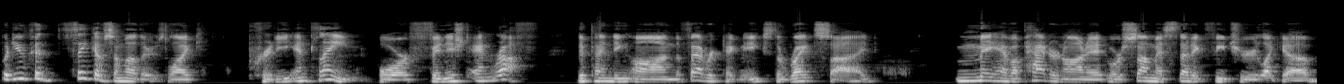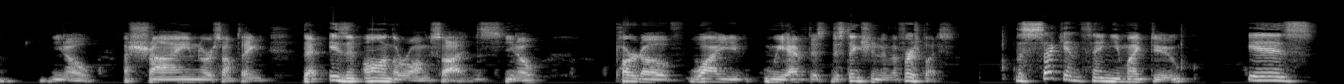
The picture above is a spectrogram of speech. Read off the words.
But you could think of some others like pretty and plain or finished and rough. Depending on the fabric techniques, the right side may have a pattern on it or some aesthetic feature like a, you know, a shine or something that isn't on the wrong side. It's, you know, part of why we have this distinction in the first place. The second thing you might do is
